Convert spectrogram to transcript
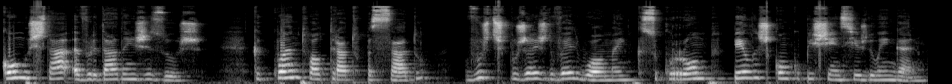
como está a verdade em Jesus, que quanto ao trato passado, vos despojeis do velho homem que se corrompe pelas concupiscências do engano,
